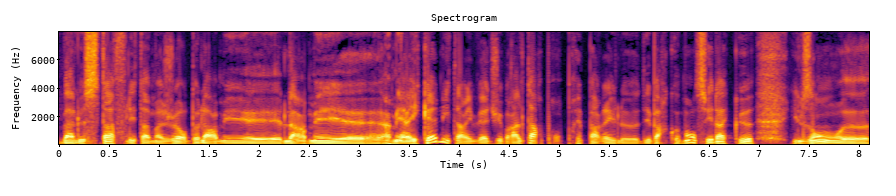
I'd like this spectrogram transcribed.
ben, le staff, l'état-major de l'armée, l'armée euh, américaine est arrivée à Gibraltar pour préparer le débarquement. C'est là que ils ont euh,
